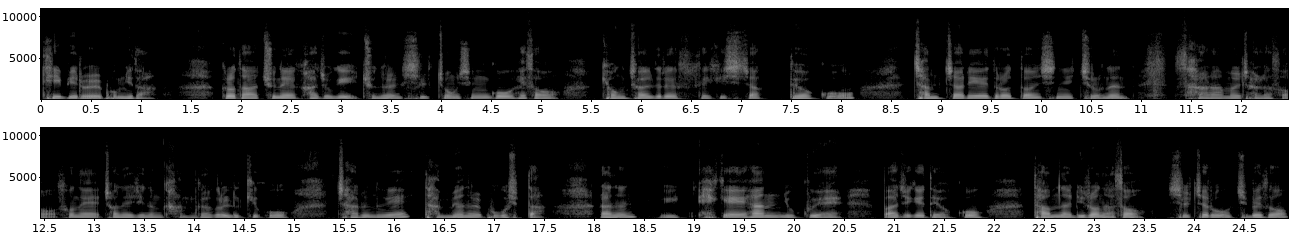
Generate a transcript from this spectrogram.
TV를 봅니다. 그러다 준의 가족이 준을 실종 신고해서 경찰들의 수색이 시작되었고 잠자리에 들었던 신이치로는 사람을 잘라서 손에 전해지는 감각을 느끼고 자른 후에 단면을 보고 싶다 라는 이 해괴한 욕구에 빠지게 되었고 다음날 일어나서 실제로 집에서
